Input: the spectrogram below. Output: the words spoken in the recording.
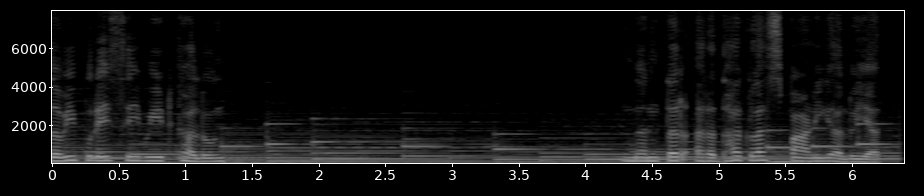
चवी पुरेसे मीठ घालून नंतर अर्धा ग्लास पाणी घालूयात.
